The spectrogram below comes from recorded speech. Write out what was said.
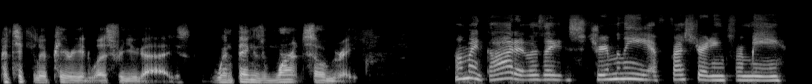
particular period was for you guys when things weren't so great? Oh my God, it was like extremely frustrating for me.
